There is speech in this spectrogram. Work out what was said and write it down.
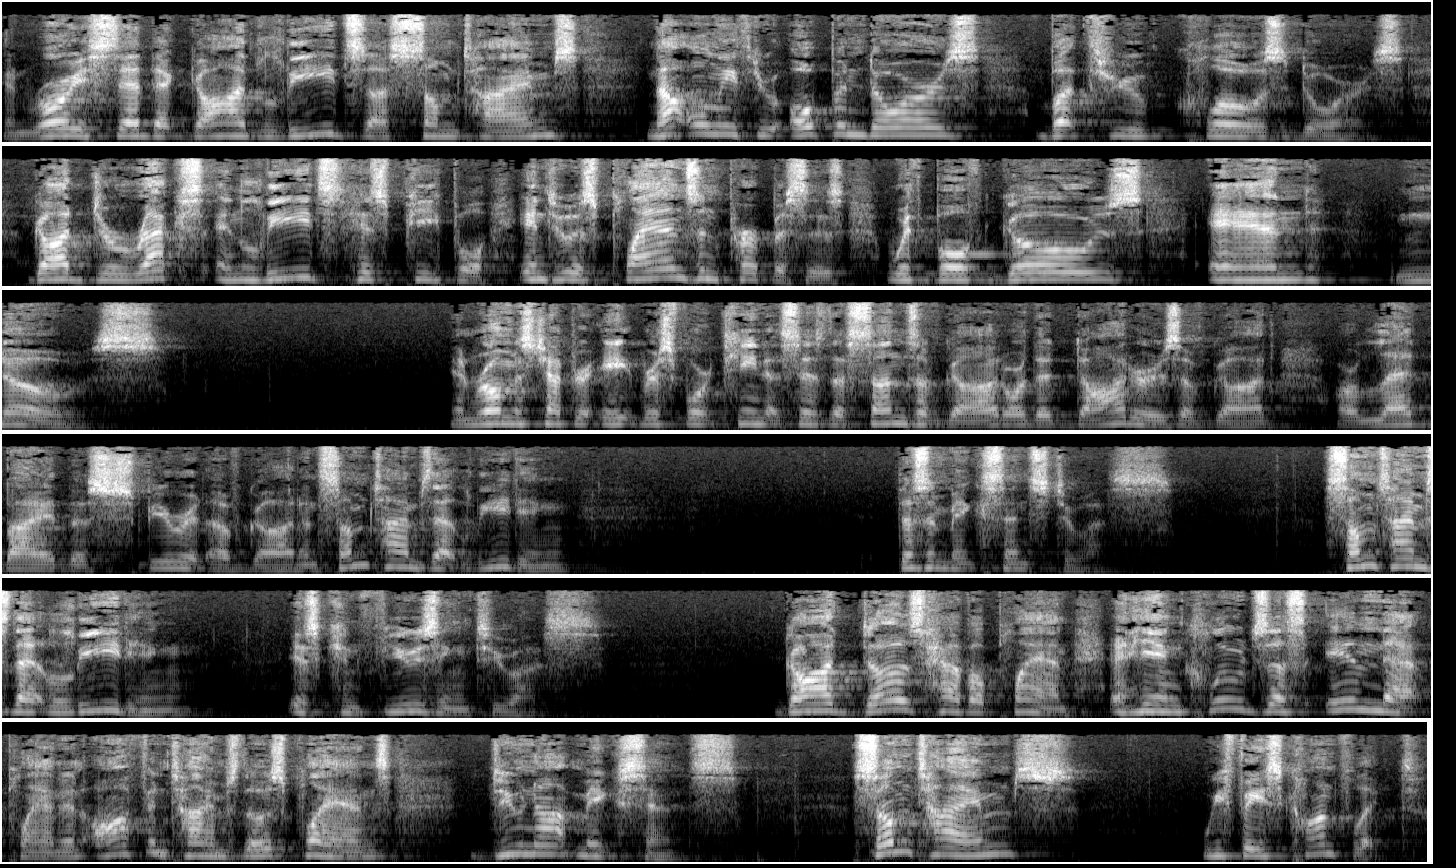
and Rory said that God leads us sometimes not only through open doors, but through closed doors. God directs and leads his people into his plans and purposes with both goes and no's. In Romans chapter 8, verse 14, it says, The sons of God or the daughters of God are led by the Spirit of God. And sometimes that leading doesn't make sense to us. Sometimes that leading is confusing to us. God does have a plan, and He includes us in that plan. And oftentimes, those plans do not make sense. Sometimes we face conflict.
